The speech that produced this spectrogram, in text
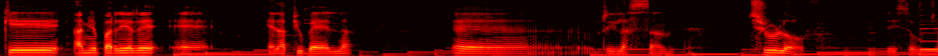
che a mio parere è è la più bella, è rilassante. True Love dei Soja.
